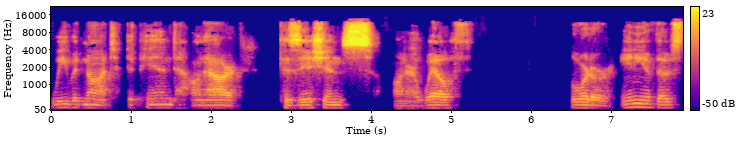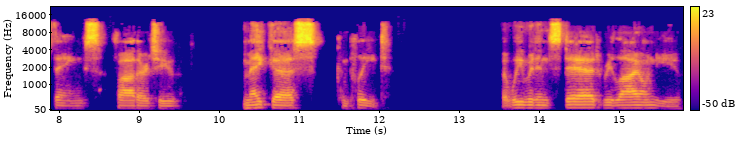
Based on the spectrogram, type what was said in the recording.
we would not depend on our positions, on our wealth, Lord, or any of those things, Father, to make us complete. But we would instead rely on you.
